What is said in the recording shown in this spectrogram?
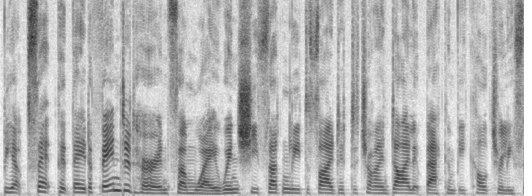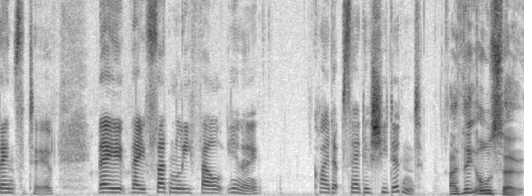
be upset that they'd offended her in some way when she suddenly decided to try and dial it back and be culturally sensitive. They they suddenly felt, you know, quite upset if she didn't. I think also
